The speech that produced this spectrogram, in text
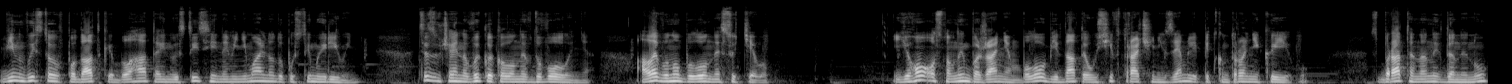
Він виставив податки, блага та інвестиції на мінімально допустимий рівень. Це, звичайно, викликало невдоволення, але воно було не суттєвим. Його основним бажанням було об'єднати усі втрачені землі підконтрольні Києву, збирати на них данину,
